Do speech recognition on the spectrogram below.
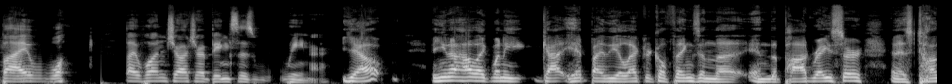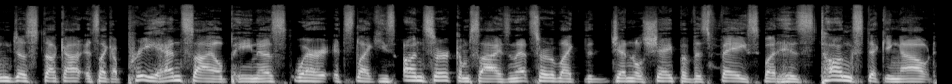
by one by one Jar Jar Binks's wiener. Yeah. And you know how like when he got hit by the electrical things in the in the pod racer and his tongue just stuck out? It's like a prehensile penis where it's like he's uncircumcised and that's sort of like the general shape of his face, but his tongue sticking out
